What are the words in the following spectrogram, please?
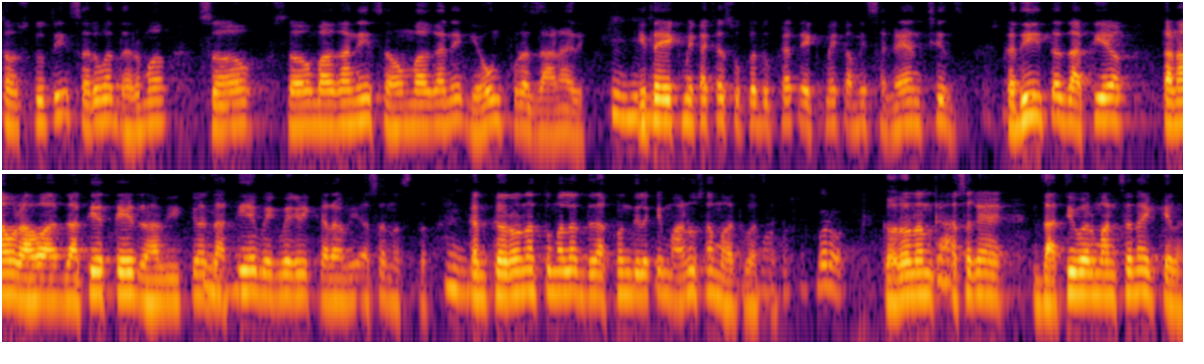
संस्कृती सर्व धर्म सह सहभागाने सहभागाने घेऊन पुढं जाणार. आहे इथं एकमेकाच्या सुखदुःखात एकमेक आम्ही सगळ्यांचीच. कधी इथं जातीय तणाव राहावा जातीय तेढ राहावी किंवा जातीय वेगवेगळी करावी असं नसतं. कारण करोनात तुम्हाला दाखवून दिलं की माणूस हा महत्त्वाचा आहे. बरोबर. करोनानं काय असं काय जातीवर माणसं नाही केलं.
